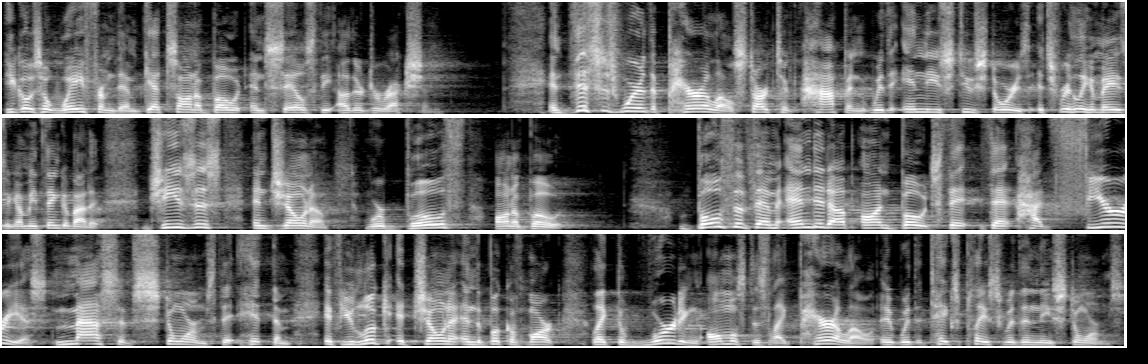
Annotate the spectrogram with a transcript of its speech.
He goes away from them, gets on a boat, and sails the other direction. And this is where the parallels start to happen within these two stories. It's really amazing. I mean, think about it. Jesus and Jonah were both on a boat. Both of them ended up on boats that, that had furious, massive storms that hit them. If you look at Jonah in the book of Mark, like the wording almost is like parallel. It, it takes place within these storms.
